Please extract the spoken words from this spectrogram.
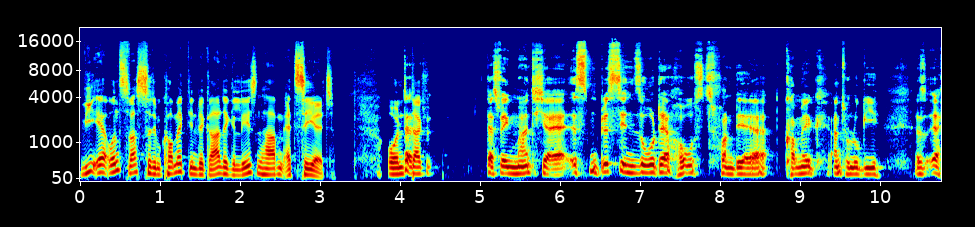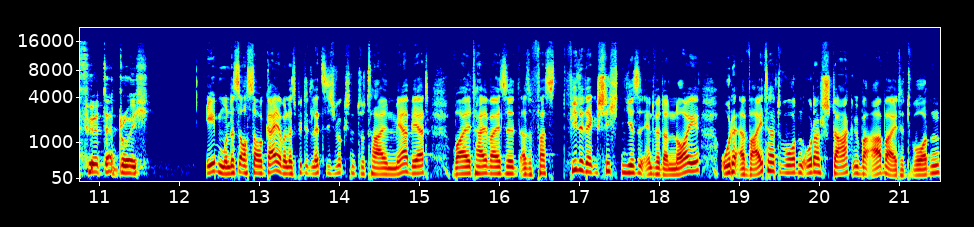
wie er uns was zu dem Comic, den wir gerade gelesen haben, erzählt. Und da, Das, deswegen meinte ich ja, er ist ein bisschen so der Host von der Comic-Anthologie. Also er führt da durch. Eben, und das ist auch saugeil, weil das bietet letztlich wirklich einen totalen Mehrwert, weil teilweise, also fast viele der Geschichten hier sind entweder neu oder erweitert worden oder stark überarbeitet worden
